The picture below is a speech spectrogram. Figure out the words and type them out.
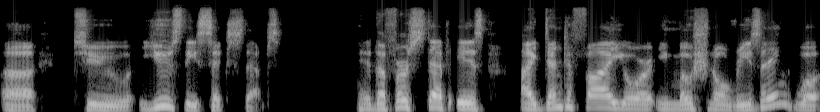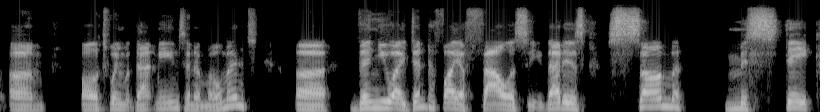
uh, to use these six steps. The first step is identify your emotional reasoning. Well, um, I'll explain what that means in a moment. Uh, then you identify a fallacy. That is some mistake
